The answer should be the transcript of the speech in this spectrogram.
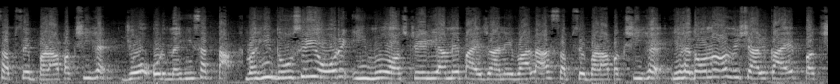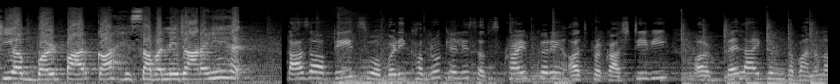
सबसे बड़ा पक्षी है, जो उड़ नहीं सकता। वहीं दूसरी ओर ईमू ऑस्ट्रेलिया में पाए जाने वाला सबसे बड़ा पक्षी है। यह दोनों विशालकाय पक्षी अब बर्ड पार्क का हिस्सा बनने जा रहे हैं। ताज़ा अपडेट्स व बड़ी खबरों के लिए सब्सक्राइब करें आज प्रकाश टीवी और बेल आइकन दबाना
